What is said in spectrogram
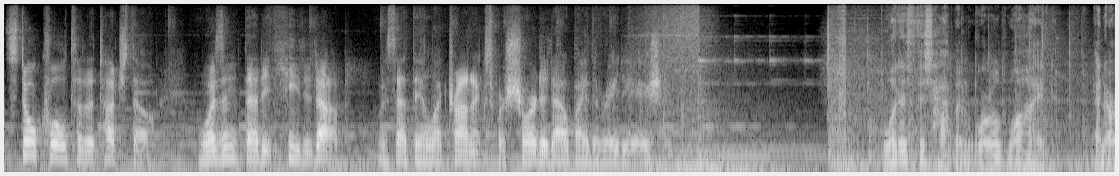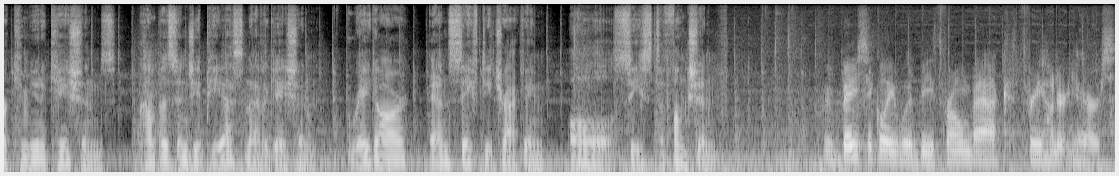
Still cool to the touch, though. It wasn't that it heated up, it was that the electronics were shorted out by the radiation. What if this happened worldwide and our communications, compass and GPS navigation, radar, and safety tracking all ceased to function? We basically would be thrown back 300 years.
